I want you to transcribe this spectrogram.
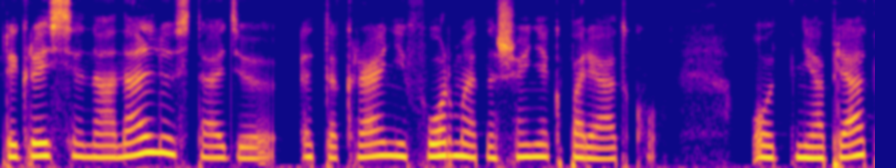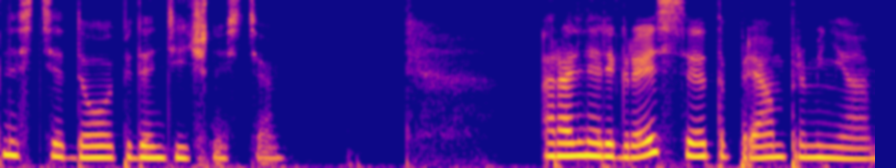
Регрессия на анальную стадию — это крайние формы отношения к порядку, от неопрятности до педантичности — Оральная регрессия — это прям про меня.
